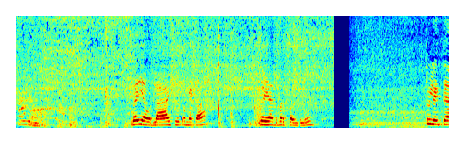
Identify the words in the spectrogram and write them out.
ಫ್ರೈ ಯಾವುದು ಲೈಟ್ ಫ್ರೈ ಫ್ರೈ ಅವಡ್ಲ ಆಯ್ತು ಟೊಮೆಟೊ ಫ್ರೈ ಆದ ಬರ್ಪ ಇಂಕಲು ತುಲೈತೆ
